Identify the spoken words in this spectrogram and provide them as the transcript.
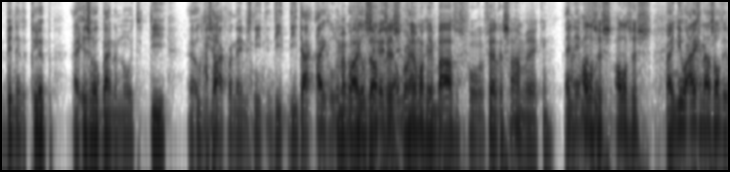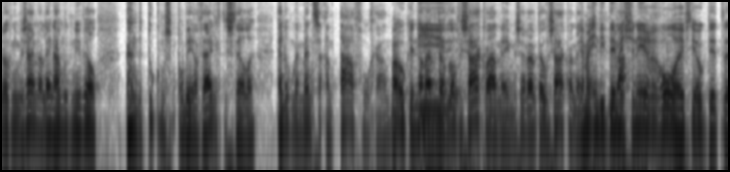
binnen de club. Hij is er ook bijna nooit die... Uh, ook die ja, zaakwaarnemers niet, die, die daar eigenlijk ja, maar nog heel dat, serieus er is gewoon helemaal geen basis voor verdere samenwerking. Nee, nee, alles, is, alles is... Bij een nieuwe eigenaar zal die er ook niet meer zijn. Alleen hij moet nu wel de toekomst proberen veilig te stellen. En ook met mensen aan tafel gaan. Maar ook in die... Dan hebben we het ook over zaakwaarnemers. Hè? We hebben het over zaakwaarnemers. Ja, maar in die dimensionaire rol heeft hij ook dit uh,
